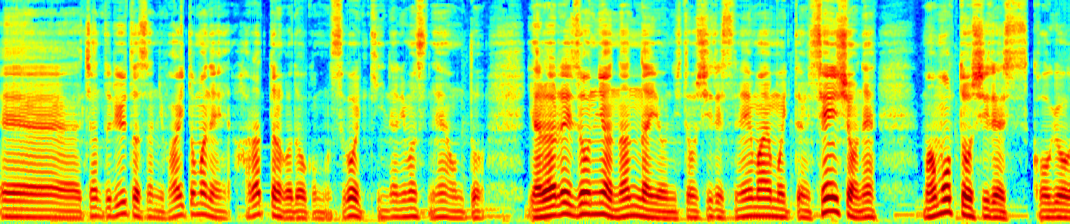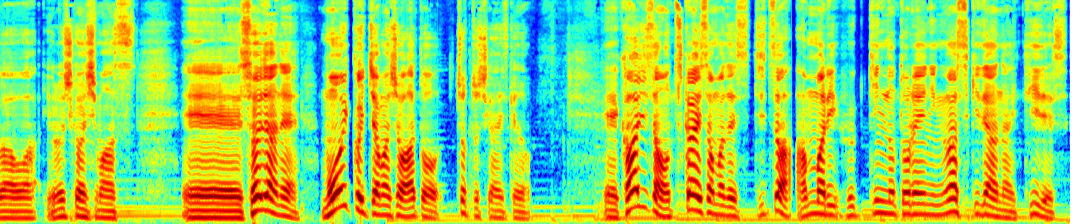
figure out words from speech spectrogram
えー、ちゃんと竜太さんにファイトマネー払ったのかどうかもすごい気になりますね、ほんと。やられ損にはなんないようにしてほしいですね。前も言ったように選手をね、守ってほしいです。工業側は。よろしくお願いします。えー、それではね、もう一個いっちゃいましょう。あと、ちょっとしかないですけど。えー、川地さんお疲れ様です。実はあんまり腹筋のトレーニングが好きではない T です。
